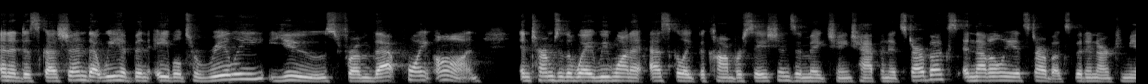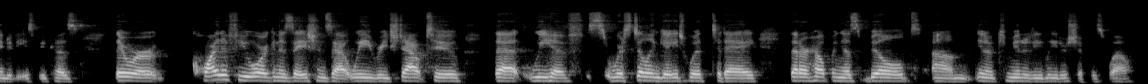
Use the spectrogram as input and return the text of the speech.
and a discussion that we have been able to really use from that point on in terms of the way we want to escalate the conversations and make change happen at Starbucks and not only at Starbucks but in our communities because there were quite a few organizations that we reached out to that we have we're still engaged with today that are helping us build um, you know community leadership as well.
